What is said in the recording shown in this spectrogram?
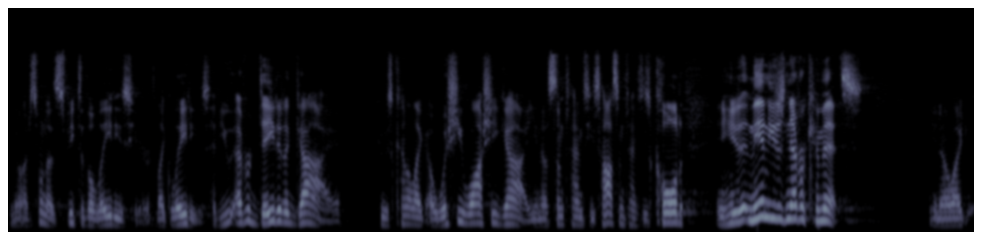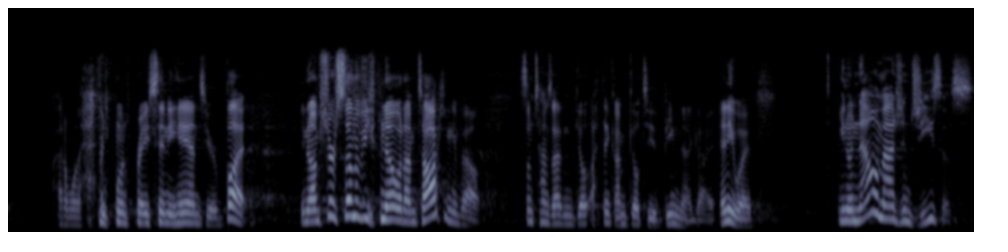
You know, I just want to speak to the ladies here. Like, ladies, have you ever dated a guy who's kind of like a wishy washy guy? You know, sometimes he's hot, sometimes he's cold, and he, in the end, he just never commits. You know, like, I don't want to have anyone raise any hands here, but, you know, I'm sure some of you know what I'm talking about. Sometimes I'm I think I'm guilty of being that guy. Anyway, you know, now imagine Jesus,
